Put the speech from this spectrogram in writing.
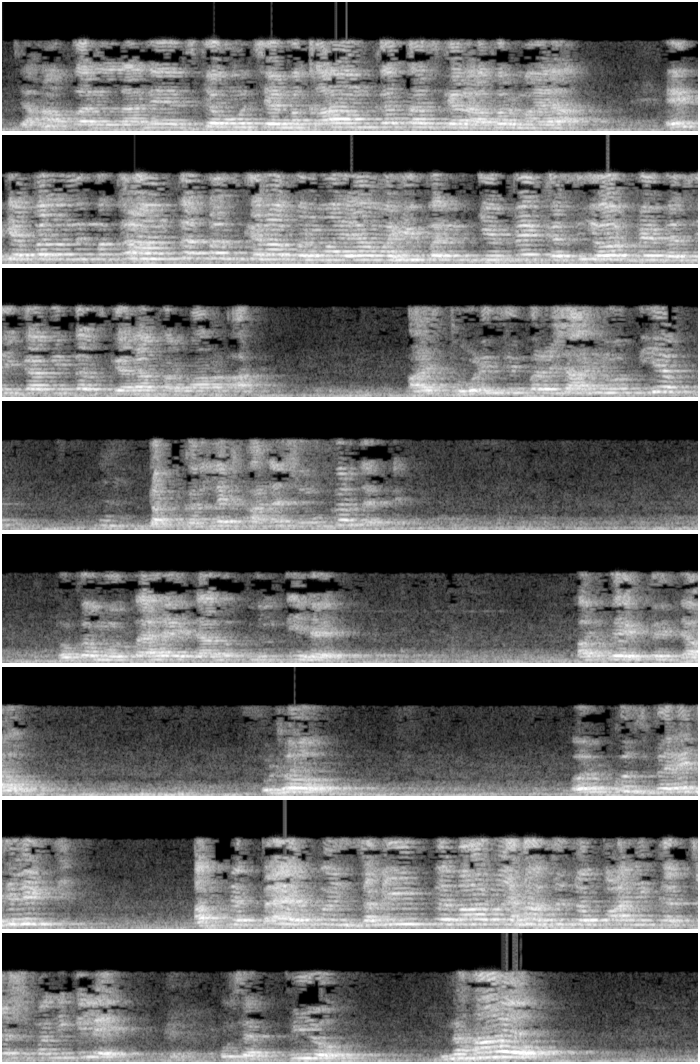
جہاں پر اللہ نے اس کے اونچے مقام کا تذکرہ فرمایا۔ ان کے بلند مقام کا تذکرہ فرمایا، وہیں پر ان کی بے کسی اور بے بسی کا بھی تذکرہ فرما رہا ہے۔ آج تھوڑی سی پریشانی ہوتی ہے تب کلے کھانے شروع کر دیتے حکم ہوتا ہے، اجازت ملتی ہے۔ اب دیکھتے جاؤ۔ اٹھو۔ اور کچھ برج لکھ۔ اپنے پیر کو زمین پہ مارو، یہاں سے جو پانی کا چشمہ نکلے۔ اسے پیو، نہاؤ۔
